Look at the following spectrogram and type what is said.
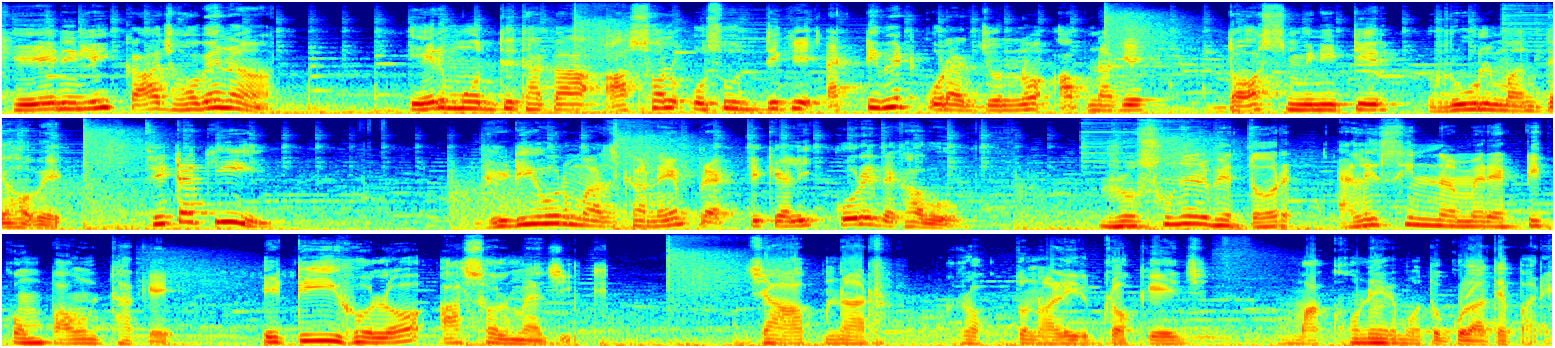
খেয়ে নিলেই কাজ হবে না। এর মধ্যে থাকা আসল ওষুধটিকে অ্যাক্টিভেট করার জন্য আপনাকে দশ মিনিটের রুল মানতে হবে। সেটা কি? ভিডিওর মাঝখানে প্র্যাকটিক্যালি করে দেখাবো। রসুনের ভেতর অ্যালিসিন নামের একটি কম্পাউন্ড থাকে। এটিই হলো আসল ম্যাজিক যা আপনার রক্তনালীর ব্লকেজ মাখনের মতো গোলাতে পারে।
